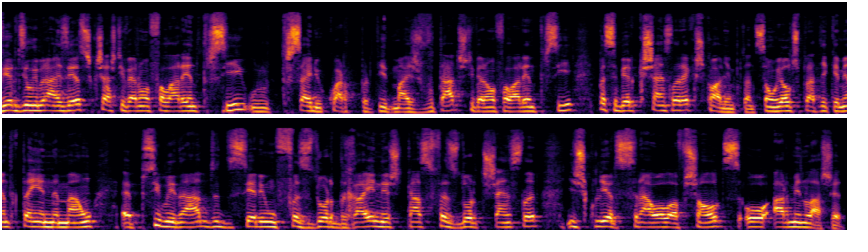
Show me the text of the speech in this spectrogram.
Verdes e liberais esses que já estiveram a falar entre si, o terceiro e o quarto partido mais votados, estiveram a falar entre si para saber que chanceler é que escolhem. Portanto, são eles praticamente que têm na mão a possibilidade de serem um fazedor de rei, neste caso fazedor de chanceler, e escolher se será Olaf Scholz ou Armin Laschet.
